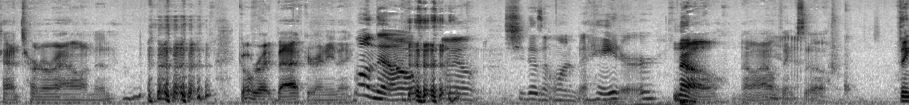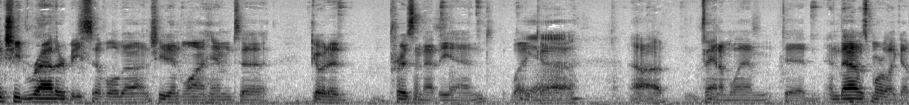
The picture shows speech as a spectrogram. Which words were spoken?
kind of turn around and go right back or anything. Well, no. I don't she doesn't want him to hate her. No, no, I don't think so. I think she'd rather be civil about it, and she didn't want him to go to prison at the end, like Yeah. Uh, Phantom Limb did. And that was more like a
